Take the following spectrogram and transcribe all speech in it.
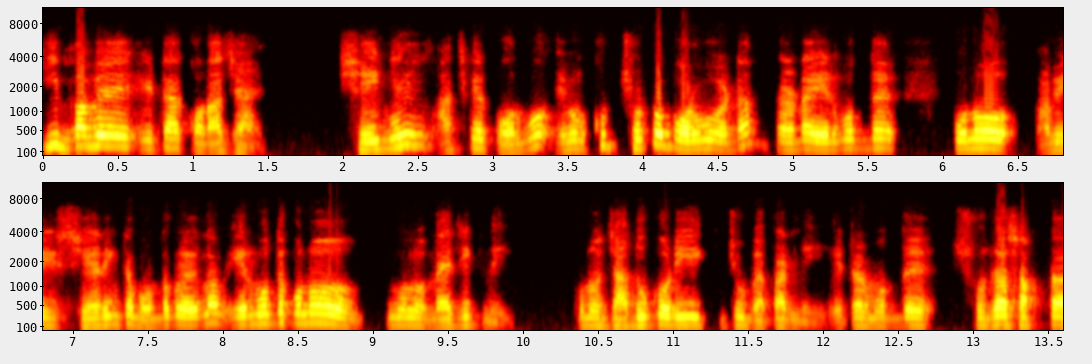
কীভাবে এটা করা যায় সেই নিয়েই আজকের পর্ব এবং খুব ছোট পর্ব এটা কারণ এর মধ্যে কোনো, আমি শেয়ারিংটা বন্ধ করে দিলাম, এর মধ্যে কোনো, কি বলব ম্যাজিক নেই। কোনো জাদুকরি কিছু ব্যাপার নেই। এটার মধ্যে সোজা সাপটা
